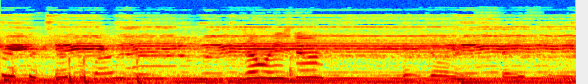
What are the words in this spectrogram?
Just a supervisor. Is that what he's doing? He's doing it safely,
